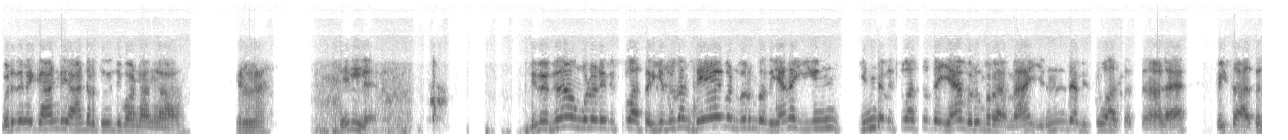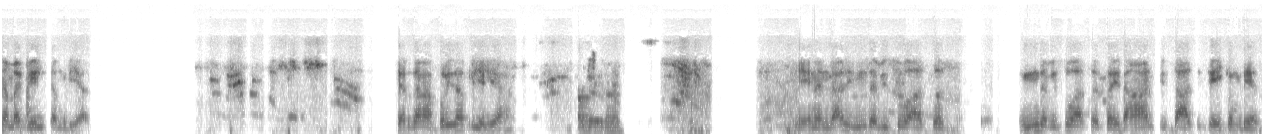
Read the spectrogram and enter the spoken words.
விடுதலைக்காண்டி ஆண்டர் தூக்கி பாடினாங்களா? இல்ல. இல்ல. இதுதான் உங்களுடைய விசுவாசம். இதுதான் தேவன் விரும்புறது. ஏன்னா இந்த- விசுவாசத்தை ஏன் விரும்புறாருன்னா இந்த விசுவாசத்தினால பிசாசு நம்ம வீழ்த்த முடியாது. சரிதானா? புரியுதா புரியலையா. ஏனென்றால் இந்த விசுவாச இந்த விசுவாசத்தை தான் பிசாசு ஜெயிக்க முடியாது.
